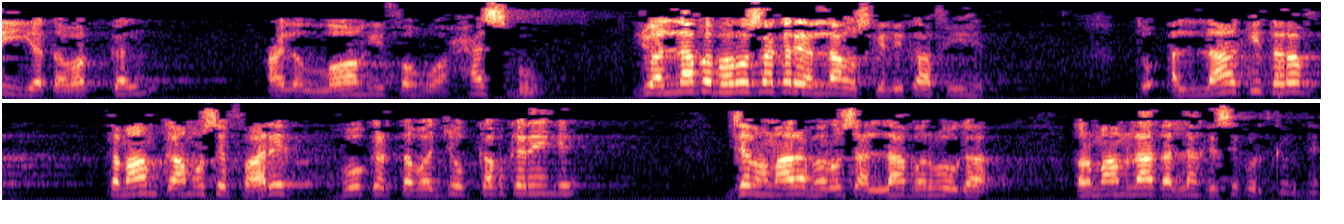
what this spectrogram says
یتوکل اللہ فہو حسب۔ جو اللہ پر بھروسہ کرے، اللہ اس کے لیے کافی ہے۔ تو اللہ کی طرف تمام کاموں سے فارغ ہو کر توجہ کب کریں گے؟ جب ہمارا بھروسہ اللہ پر ہوگا اور معاملات اللہ کے سپرد کر دیں۔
